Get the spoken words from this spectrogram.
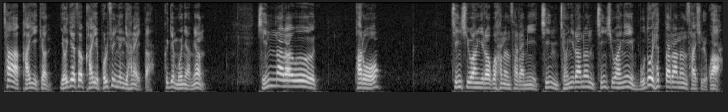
차, 가이, 견 여기에서 가이 볼 수 있는 게 하나 있다. 그게 뭐냐면 진나라의 바로 진시황이라고 하는 사람이 진정이라는 진시황이 무도했다라는 사실과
